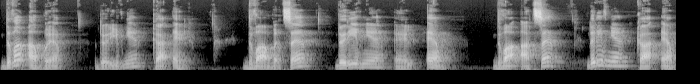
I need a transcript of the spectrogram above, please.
2AB дорівнює KL, 2BC дорівнює LM, 2AC дорівнює KM.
